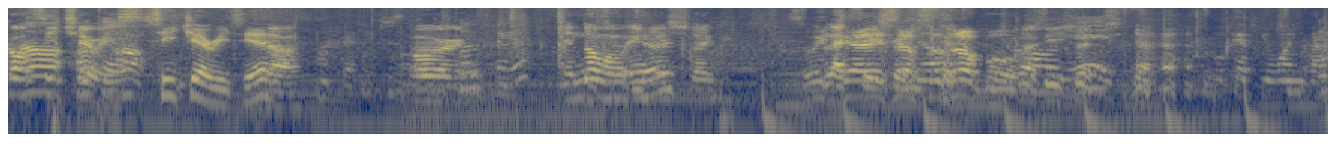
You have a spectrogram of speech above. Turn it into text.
Called Oh, ah, sea cherries. okay. Sea cherries, yeah? Yeah. Or in normal English, like Switcheries of Sozopol. We'll give you one back.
